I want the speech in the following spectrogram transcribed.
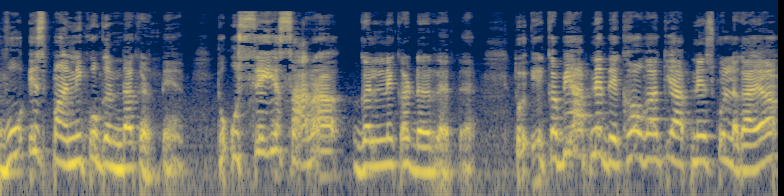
वो इस पानी को गंदा करते हैं। तो उससे ये सारा गलने का डर रहता है। तो कभी आपने देखा होगा कि आपने इसको लगाया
